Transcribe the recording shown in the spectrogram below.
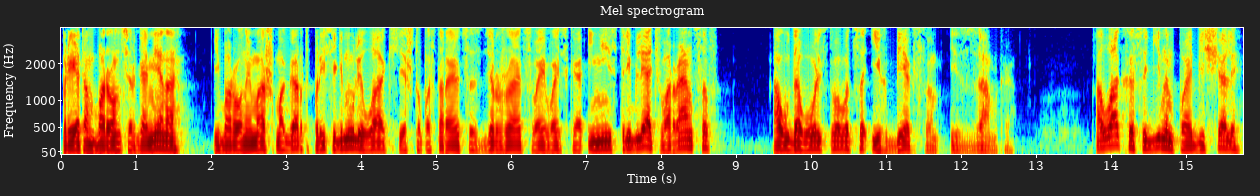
При этом барон Сергамена и бароны Маш-Магард присягнули Лакхе, что постараются сдержать свои войска и не истреблять варанцев, а удовольствоваться их бегством из замка. А Лакха с Игином пообещали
